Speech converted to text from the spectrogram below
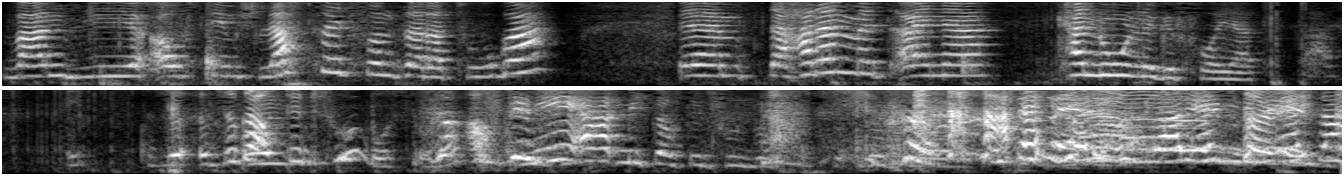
waren sie auf dem Schlachtfeld von Saratoga. Ähm, da hat er mit einer Kanone gefeuert. So, sogar auf den Schulbus, oder? Auf den Nee, er hat nicht auf den Schulbus gefeuert. er ist, er ist aber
